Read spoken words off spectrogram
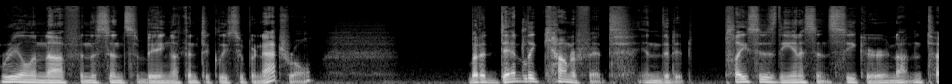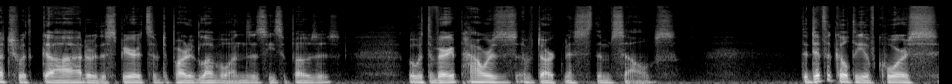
real enough in the sense of being authentically supernatural but a deadly counterfeit in that it places the innocent seeker not in touch with God or the spirits of departed loved ones, as he supposes, but with the very powers of darkness themselves. The difficulty, of course,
